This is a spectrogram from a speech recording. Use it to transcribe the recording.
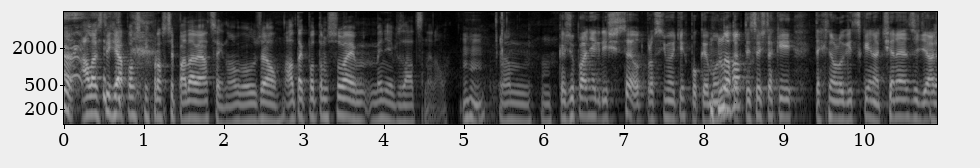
ale z tých japonských proste padá viacej, no, bohužel. Ale tak potom sú aj menej vzácne, no. Mm-hmm. Um, hm. Každopádně, když se odprosíme o těch Pokémonů, no. tak ty seš taky technologicky nadšenec, že děláš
